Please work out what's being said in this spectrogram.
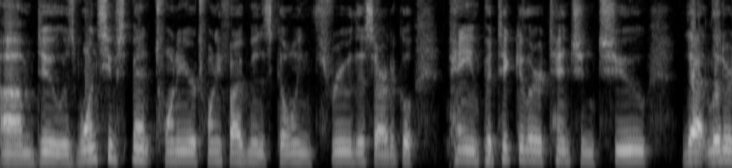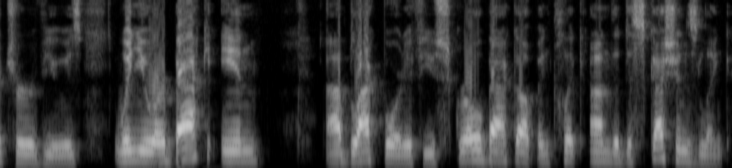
um, do is once you've spent 20 or 25 minutes going through this article, paying particular attention to that literature review is when you are back in uh, Blackboard, if you scroll back up and click on the discussions link,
